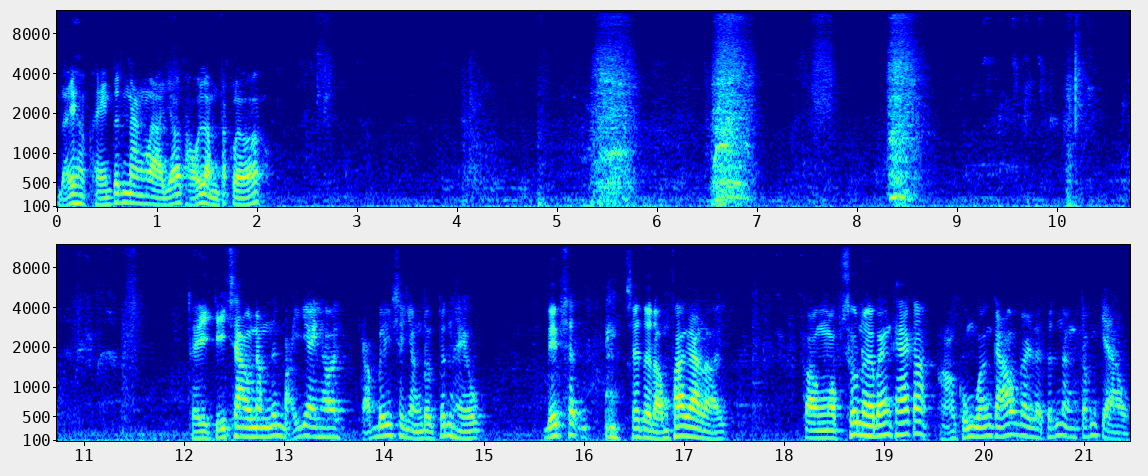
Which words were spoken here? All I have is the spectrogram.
để thực hiện tính năng là gió thổi làm tắt lửa. Thì chỉ sau 5 đến 7 giây thôi cảm biến sẽ nhận được tín hiệu. Bếp sẽ, sẽ tự động phá ra lại còn một số nơi bán khác á, họ cũng quảng cáo đây là tính năng chống trào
